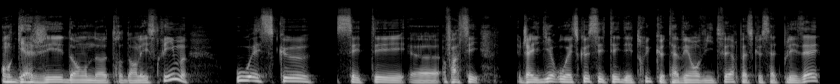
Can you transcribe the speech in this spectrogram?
engagés dans, notre, dans les streams, ou est-ce que c'était... enfin, c'est... J'allais dire, ou est-ce que c'était des trucs que tu avais envie de faire parce que ça te plaisait,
